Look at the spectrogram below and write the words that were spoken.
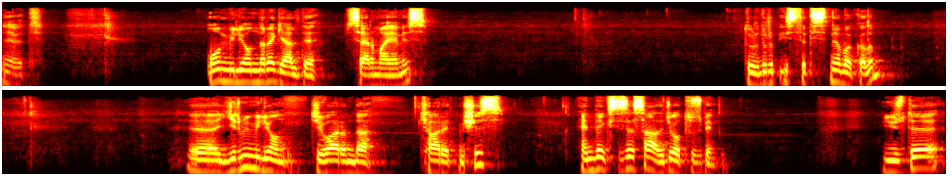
Evet. 10 milyonlara geldi sermayemiz. Durdurup istatistiğine bakalım. 20 ee, milyon civarında kar etmişiz. Endeks ise sadece 30 bin. Yüzde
